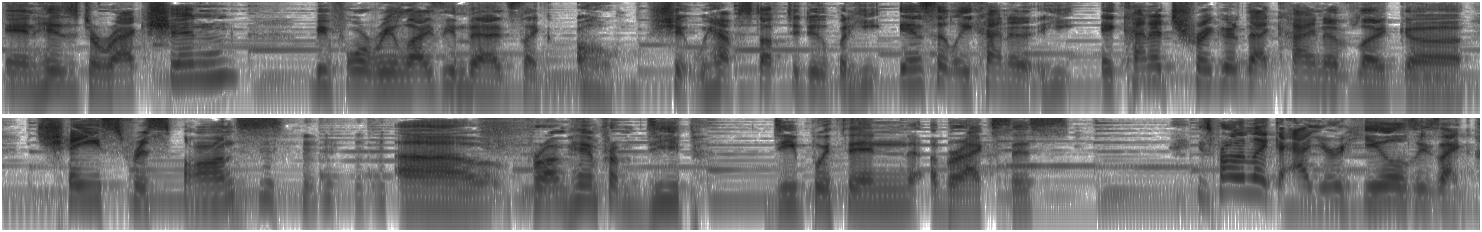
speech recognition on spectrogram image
in his direction before realizing that it's like, oh shit, we have stuff to do. But he instantly kind of he it kind of triggered that kind of like uh, chase response uh, from him from deep deep within Abraxas. He's probably like at your heels. He's like,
